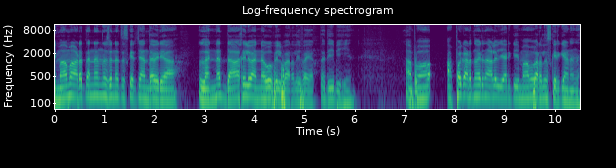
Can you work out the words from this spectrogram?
ഇമാമ അവിടെ തന്നെ ഒന്ന് സുന്നത്ത് നിസ്കരിച്ചാൽ എന്താ വരിക? ലന്നത് ദാഹിലു അന്നഹു ഫിൽ ഫയക്തദി ബിഹീൻ അപ്പോൾ അപ്പോൾ കടന്നു വരുന്ന ആൾ വിചാരിക്കും ഇമാമ പറ നിസ്കരിക്കുകയാണെന്ന്.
